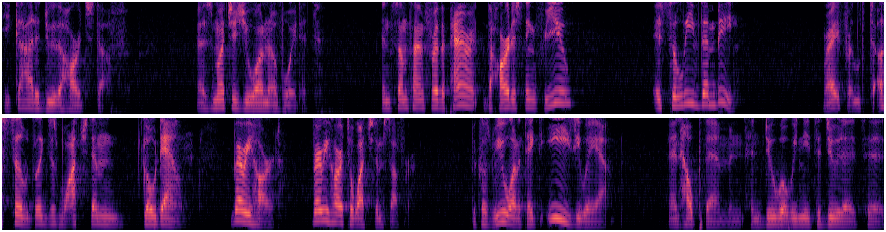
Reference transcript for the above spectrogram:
You got to do the hard stuff as much as you want to avoid it. And sometimes for the parent the hardest thing for you is to leave them be right? For to us to like just watch them go down very hard very hard to watch them suffer because we want to take the easy way out and help them and, and do what we need to do to, to,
